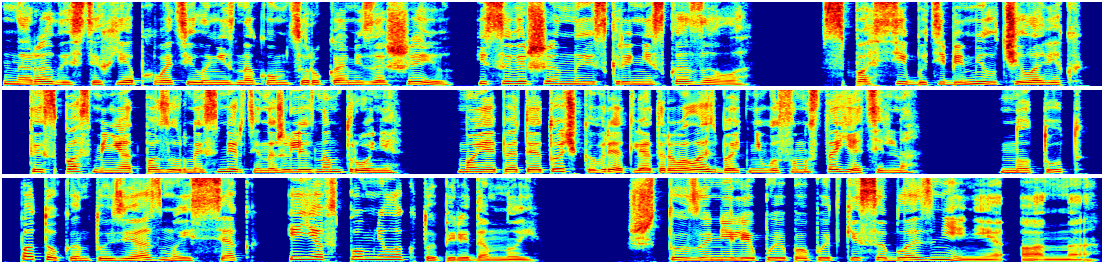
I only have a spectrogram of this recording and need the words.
На радостях я обхватила незнакомца руками за шею и совершенно искренне сказала «Спасибо тебе, мил человек. Ты спас меня от позорной смерти на железном троне. Моя пятая точка вряд ли оторвалась бы от него самостоятельно». Но тут поток энтузиазма иссяк, и я вспомнила, кто передо мной. «Что за нелепые попытки соблазнения, Анна?»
